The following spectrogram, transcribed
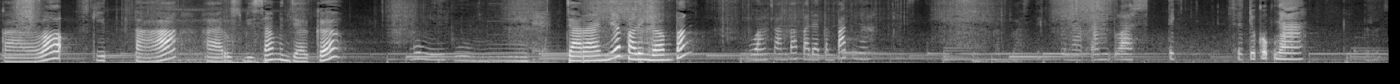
Kalau kita harus bisa menjaga bumi. Bumi, caranya paling gampang? Buang sampah pada tempatnya plastik secukupnya. Terus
